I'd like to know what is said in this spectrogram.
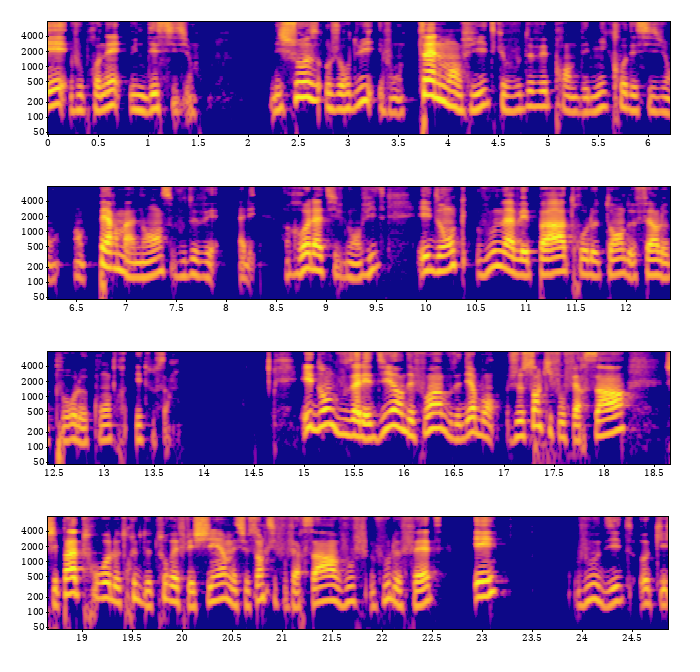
et vous prenez une décision. Les choses aujourd'hui vont tellement vite que vous devez prendre des micro-décisions en permanence, vous devez aller relativement vite, et donc vous n'avez pas trop le temps de faire le pour, le contre et tout ça. Et donc vous allez dire, des fois, vous allez dire, bon, je sens qu'il faut faire ça, je sais pas trop le truc de tout réfléchir, mais je sens qu'il faut faire ça, vous, vous le faites, et vous dites, ok,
